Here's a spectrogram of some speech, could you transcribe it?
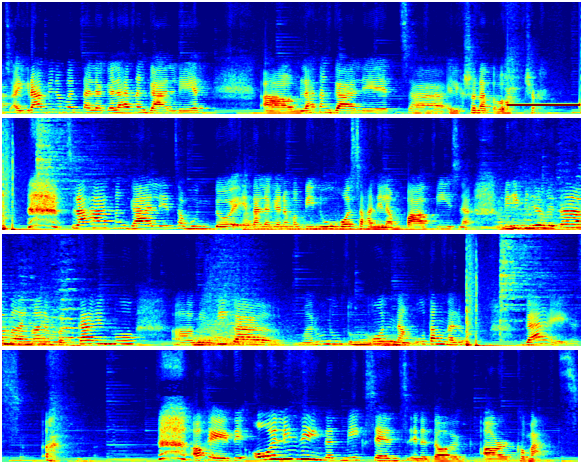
aso. Ay, grabe naman talaga. Lahat ng galit. Um, lahat ng galit sa eleksyon na to. lahat ng galit sa mundo, eh talaga naman binuhos sa kanilang puppies na binibili kita, mahal-mahal ang pagkain mo, um, hindi ka marunong tumuon ng utang na loob. Guys, okay, the only thing that makes sense in a dog are commands.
